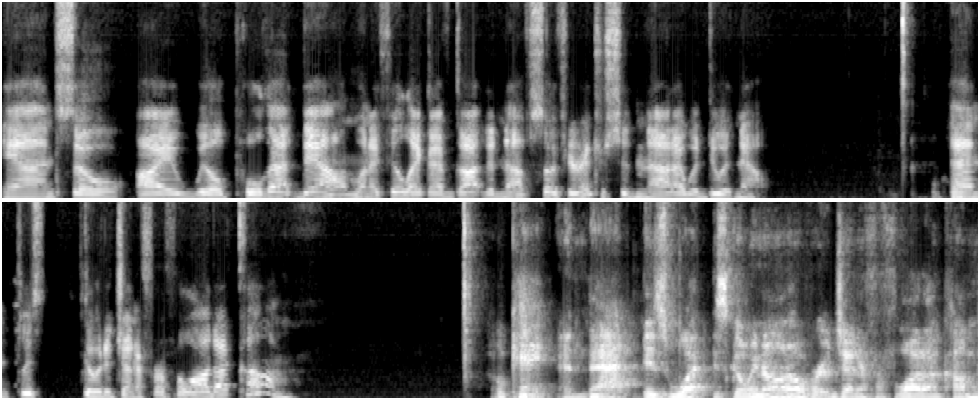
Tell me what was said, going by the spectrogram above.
and so I will pull that down when I feel like I've gotten enough. So if you're interested in that, I would do it now. And please go to jenniferfallaw.com. Okay, and that is what is going on over at jenniferfallaw.com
